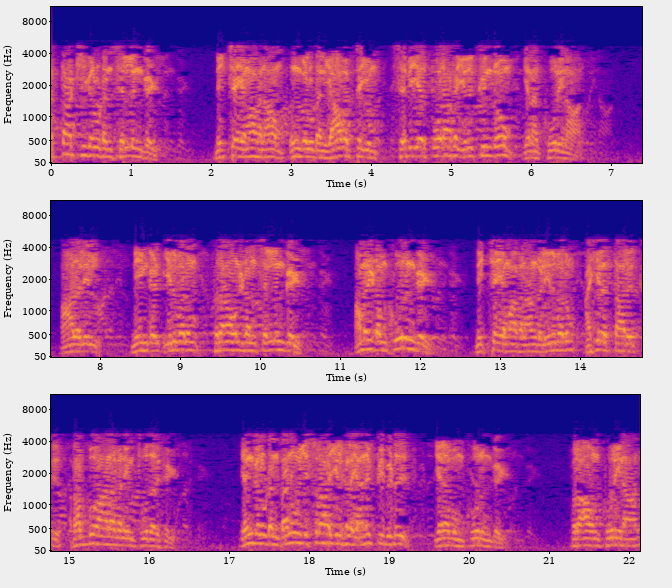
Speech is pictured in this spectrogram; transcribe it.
அத்தாட்சிகளுடன் செல்லுங்கள். நிச்சயமாக நாம் உங்களுடன் யாவற்றையும் செவியேற்போராக இருக்கின்றோம் என கூறினார். ஆதலில் நீங்கள் இருவரும் பிராவனிடம் செல்லுங்கள். அவனிடம் கூறுங்கள். நிச்சயமாக நாங்கள் இருவரும் அகிலத்தாருக்கு ரப்பு ஆனவனின் தூதர்கள். எங்களுடன் பனு இஸ்ராயல்களை அனுப்பிவிடு எனவும் கூறுங்கள். பிராவுன் கூறினான்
